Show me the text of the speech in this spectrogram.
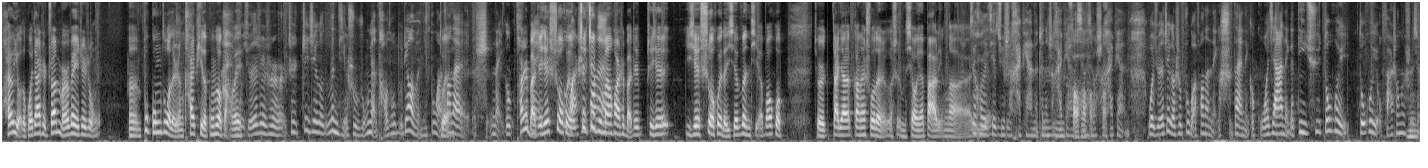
还有有的国家是专门为这种嗯不工作的人开辟的工作岗位我。觉得这是这这些个问题是永远逃脱不掉的问题，不管放在是哪个，他是把这些社会这这部漫画是把这这些一些社会的一些问题啊，包括就是大家刚才说的这个什么校园霸凌啊，最后的结局是 happy end，真的是嗯 happy end，是 happy end。我觉得这个是不管放在哪个时代、哪个国家、哪个地区都会都会有发生的事情，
